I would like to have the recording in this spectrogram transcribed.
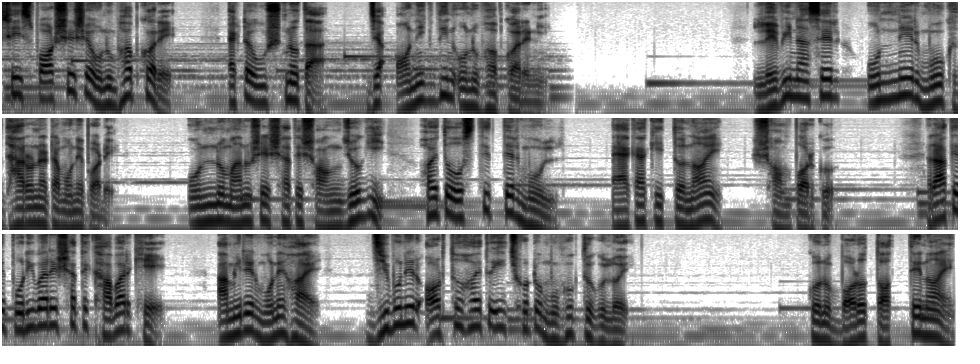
সেই স্পর্শে সে অনুভব করে একটা উষ্ণতা যা অনেকদিন অনুভব করেনি। লেভিনাসের অন্যের মুখ ধারণাটা মনে পড়ে। অন্য মানুষের সাথে সংযোগই হয়তো অস্তিত্বের মূল, একাকিত্ব নয়, সম্পর্ক। রাতে পরিবারের সাথে খাবার খেয়ে আমিরের মনে হয়, জীবনের অর্থ হয়তো এই ছোট মুহূর্তগুলোই। কোনো বড় তত্ত্বে নয়,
